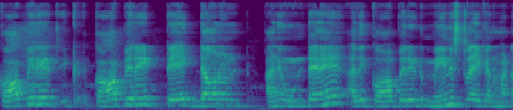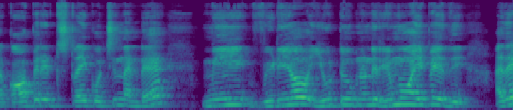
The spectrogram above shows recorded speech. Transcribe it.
కాపీరైట్ కాపీరైట్ టేక్ డౌన్ అని ఉంటేనే అది కాపీరైట్ మెయిన్ స్ట్రైక్ అనమాట కాపీరైట్ స్ట్రైక్ వచ్చిందంటే మీ వీడియో యూట్యూబ్ నుండి రిమూవ్ అయిపోయింది అదే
